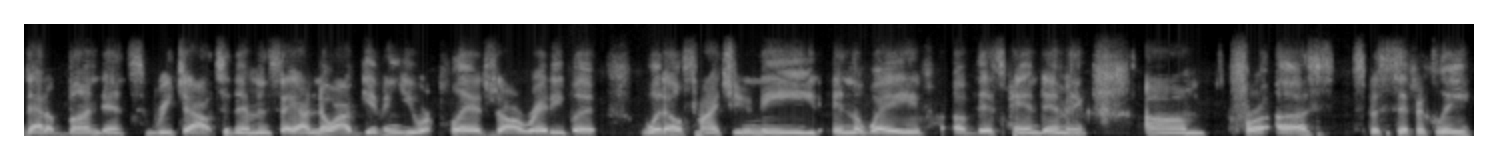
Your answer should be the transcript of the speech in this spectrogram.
that abundance, reach out to them and say, I know I've given you or pledged already, but what else might you need in the wave of this pandemic? Um, for us specifically,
